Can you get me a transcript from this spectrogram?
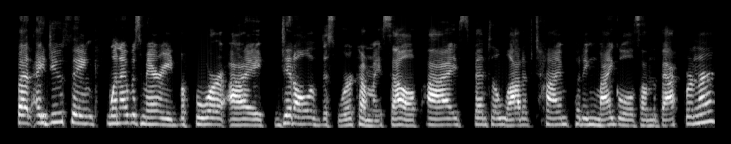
But I do think when I was married, before I did all of this work on myself, I spent a lot of time putting my goals on the back burner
